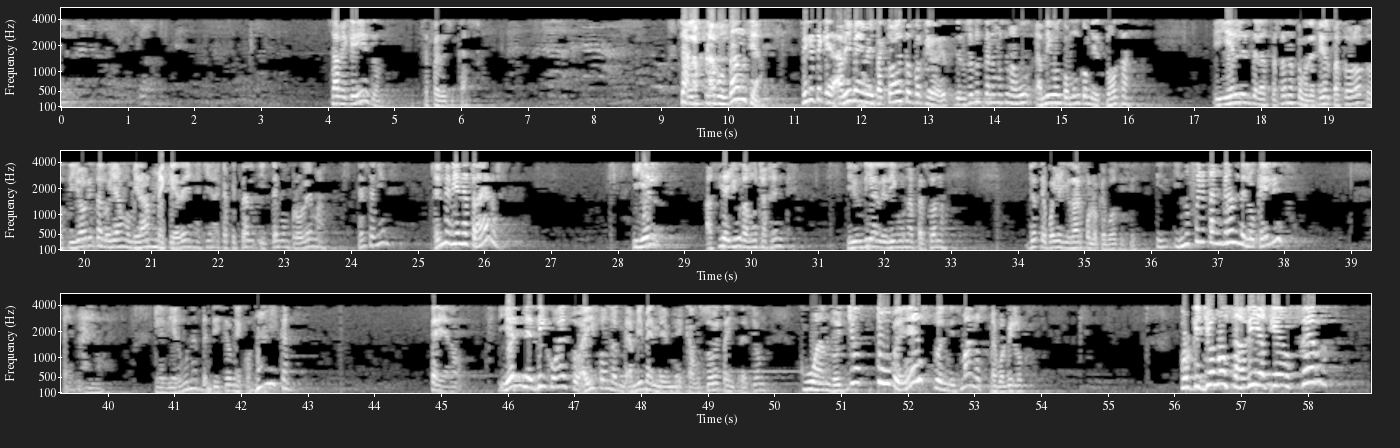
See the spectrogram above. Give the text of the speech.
¿Sabe qué hizo? Se fue de su casa. O sea, la, abundancia. Fíjese que a mí me, impactó esto porque nosotros tenemos un amigo en común con mi esposa. Y él es de las personas, como decía el pastor Otto, si yo ahorita lo llamo, mira, me quedé aquí en la capital y tengo un problema, él se viene. Él me viene a traer. Y él así ayuda a mucha gente. Y un día le digo a una persona, yo te voy a ayudar por lo que vos dijiste. Y, y no fue tan grande lo que él hizo hermano, le dieron una bendición económica. Pero, y él les dijo eso, ahí fue donde a mí me, causó esa impresión. Cuando yo tuve eso en mis manos, me volví loco. Porque yo no sabía qué hacer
